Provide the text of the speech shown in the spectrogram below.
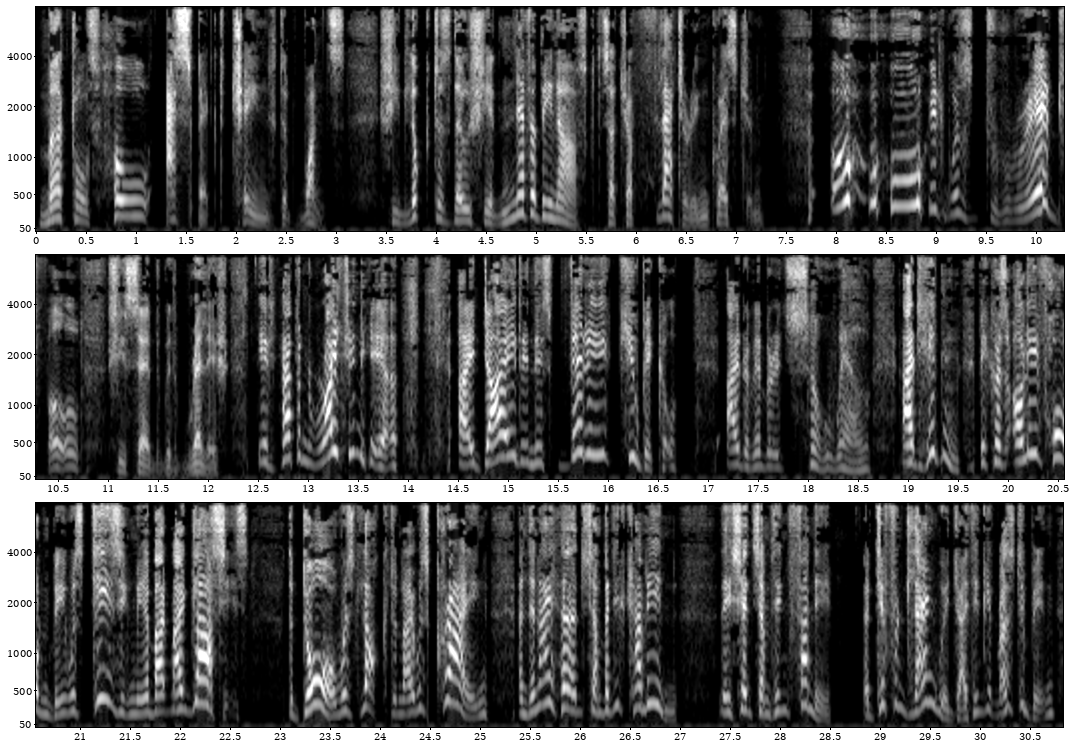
Myrtle's whole aspect changed at once. She looked as though she had never been asked such a flattering question. Oh, it was dreadful, she said with relish. It happened right in here. I died in this very cubicle. I remember it so well. I'd hidden because Olive Hornby was teasing me about my glasses. The door was locked and I was crying, and then I heard somebody come in. They said something funny. A different language, I think it must have been.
